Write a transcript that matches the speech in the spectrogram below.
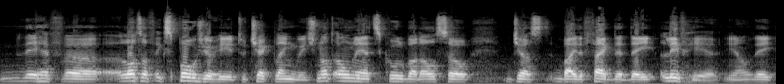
they have uh, a lot of exposure here to Czech language, not only at school but also just by the fact that they live here. You know, they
